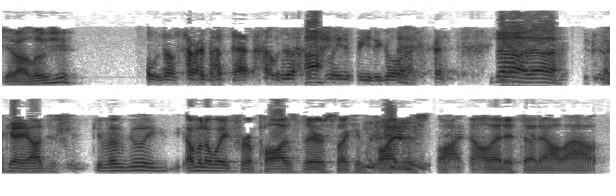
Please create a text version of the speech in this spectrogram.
Did I lose you? Oh no, sorry about that. I was, I was ah. waiting for you to go on. no, no. Okay, I'll just give. I'm going. I'm going to wait for a pause there so I can find the spot, and I'll edit that all out.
